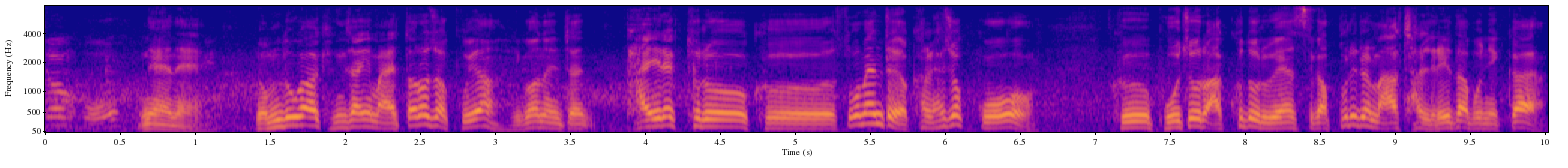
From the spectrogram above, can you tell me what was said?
점5 네네. 염도가 굉장히 많이 떨어졌고요. 이거는 이제 다이렉트로 그 소멘트 역할을 해줬고 그 보조로 아쿠도 루엔스가 뿌리를 막 잘 내리다 보니까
